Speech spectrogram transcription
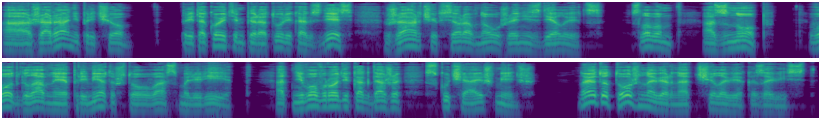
а жара ни при чем. При такой температуре, как здесь, жарче все равно уже не сделается. Словом, озноб — вот главная примета, что у вас малярия. От него вроде как даже скучаешь меньше. Но это тоже, наверное, от человека зависит.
